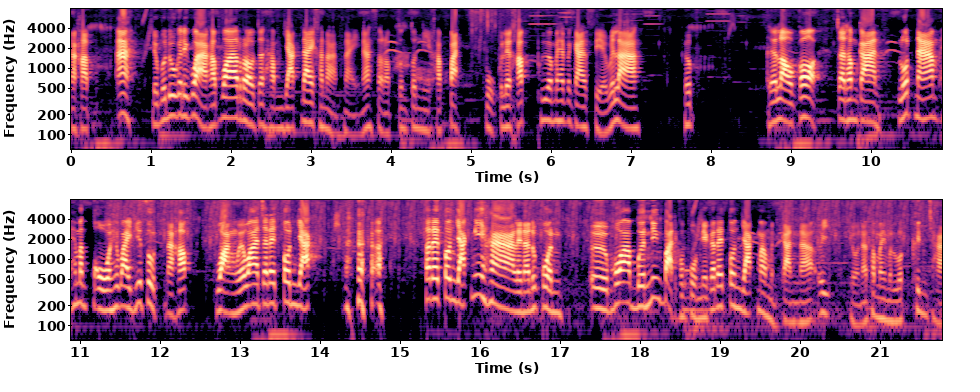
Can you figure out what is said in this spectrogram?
นะครับอะเดี๋ยวมาดูกันดีกว่าครับว่าเราจะทำยักษ์ได้ขนาดไหนนะสำหรับต้นต้นนี้ครับไปปลูกไปเลยครับเพื่อไม่ให้เป็นการเสียเวลาครับแล้วเราก็จะทำการลดน้ำให้มันโตให้ไวที่สุดนะครับ หวังไว้ว่าจะได้ต้นยักษ์ถ้าได้ต้นยักษ์นี่ฮาเลยนะทุกคน เออเพราะว่าเบิร์นนิ่งบัตของผมเนี่ยก็ได้ต้นยักษ์มาเหมือนกันนะเอ้ยเดี๋ยวนะทำไมมันลดขึ้นช้า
